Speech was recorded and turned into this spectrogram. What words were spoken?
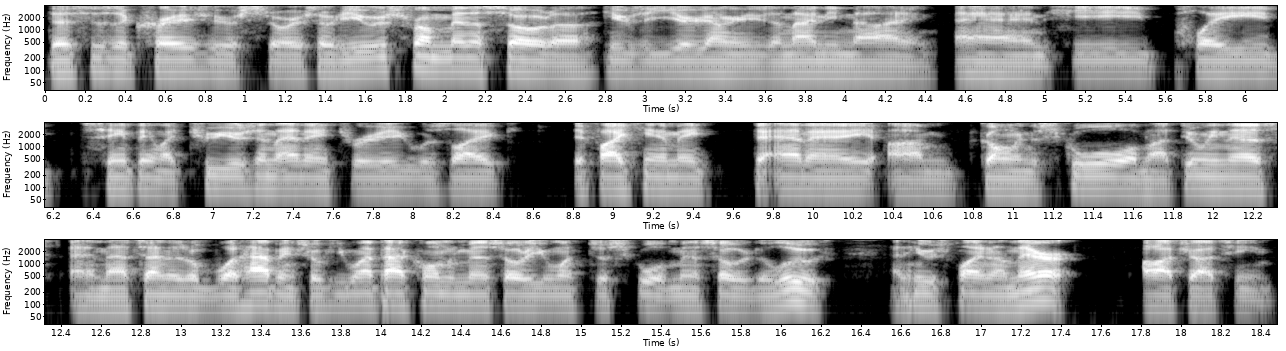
This is a crazier story. So he was from Minnesota. He was a year younger. He's a 99 and he played same thing like 2 years in the NA3 was like if I can't make the NA, I'm going to school, I'm not doing this. And that's ended up what happened. So he went back home to Minnesota. He went to school at Minnesota Duluth and he was playing on their ACHA team.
